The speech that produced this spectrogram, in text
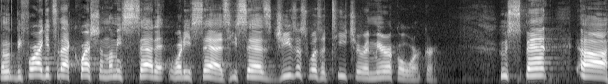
But before I get to that question, let me set it what he says. He says, Jesus was a teacher and miracle worker who spent uh,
